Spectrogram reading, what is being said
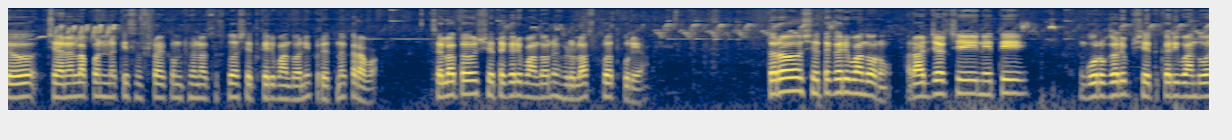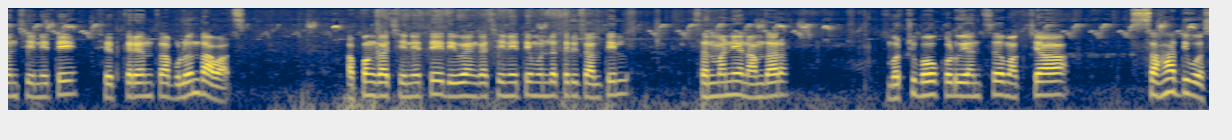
तर चॅनलला पण नक्की सबस्क्राईब करून ठेवण्याचा सुद्धा शेतकरी बांधवांनी प्रयत्न करावा. चला तर शेतकरी बांधवांनी व्हिडिओला सुरुवात करूया. तर शेतकरी बांधवांनो राज्याचे नेते गोरगरीब शेतकरी बांधवांचे नेते शेतकऱ्यांचा बुलंद आवाज. अपंगाचे नेते दिव्यांगाचे नेते म्हणलं तरी चालतील. सन्मान्य नामदार बच्चूभाऊ कडू यांचं मागच्या सहा दिवस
